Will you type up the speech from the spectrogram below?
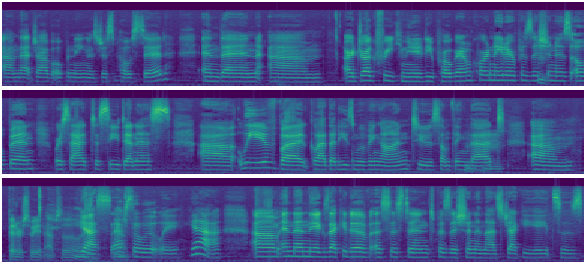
Um, that job opening was just posted. And then um, our drug free community program coordinator position is open. We're sad to see Dennis uh, leave, but glad that he's moving on to something that. Um, bittersweet absolutely Yes, Yeah. absolutely. Yeah. Um, and then the executive assistant position, and that's Jackie Yates's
